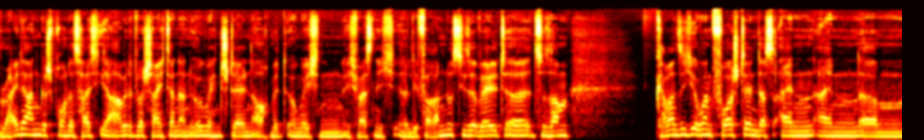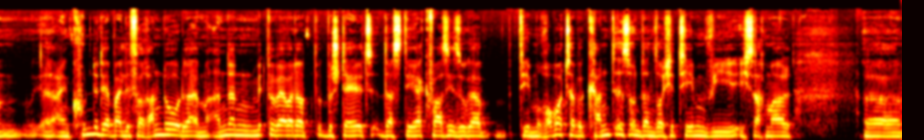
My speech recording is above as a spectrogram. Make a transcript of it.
Rider angesprochen. Das heißt, ihr arbeitet wahrscheinlich dann an irgendwelchen Stellen auch mit irgendwelchen, ich weiß nicht, Lieferandos dieser Welt äh, zusammen. Kann man sich irgendwann vorstellen, dass ein, ein, ähm, ein Kunde, der bei Lieferando oder einem anderen Mitbewerber dort bestellt, dass der quasi sogar dem Roboter bekannt ist und dann solche Themen wie, ich sag mal, äh,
